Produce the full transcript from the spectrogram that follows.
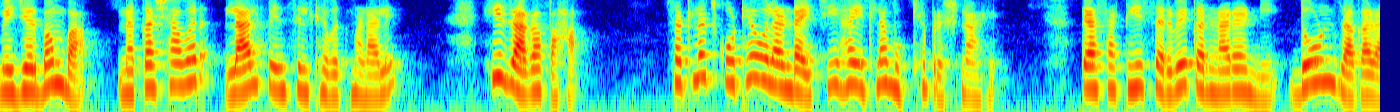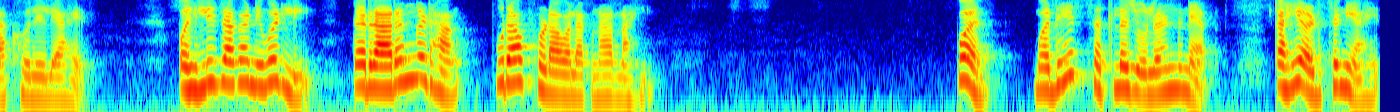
मेजर बंबा नकाशावर लाल पेन्सिल ठेवत म्हणाले ही जागा पहा. सतलज कोठे ओलांडायची हा इथला मुख्य प्रश्न आहे. त्यासाठी सर्वे करणाऱ्यांनी दोन जागा दाखवलेल्या आहेत. पहिली जागा निवडली तर रारंगढांग पुरा फोडावा लागणार नाही. पण मध्येच सतलज ओलांडण्यात काही अडचणी आहेत.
